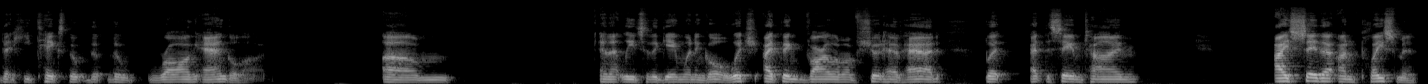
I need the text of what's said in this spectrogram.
that he takes the, the the wrong angle on. Um and that leads to the game winning goal which i think varlamov should have had. But at the same time i say that on placement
